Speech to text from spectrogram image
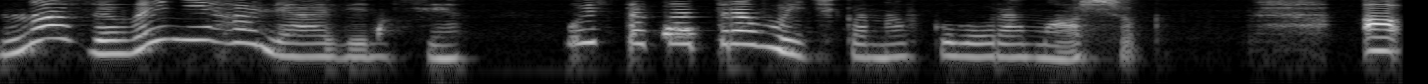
на зеленій галявинці. Ось така травичка навколо ромашок. А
